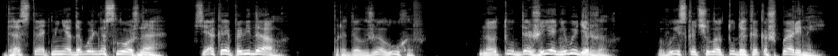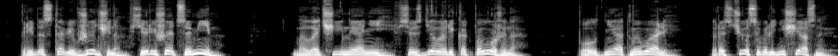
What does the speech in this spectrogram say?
достать меня довольно сложно, всякое повидал», — продолжал Ухов. «Но тут даже я не выдержал, выскочил оттуда как ошпаренный, предоставив женщинам все решать самим. Молочины они, все сделали как положено, полдня отмывали, расчесывали несчастную,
